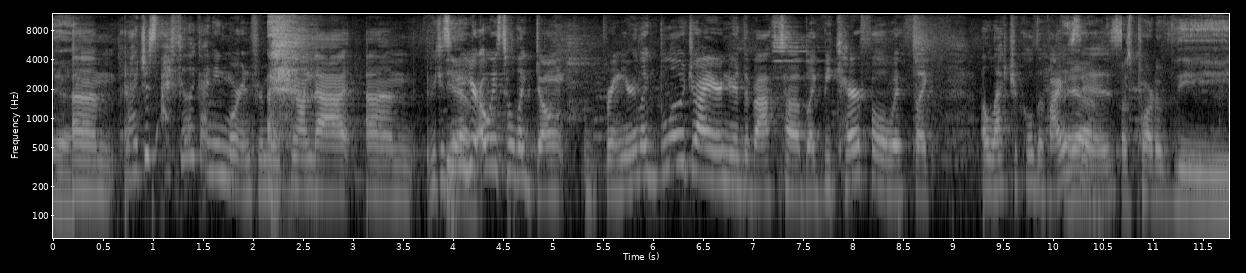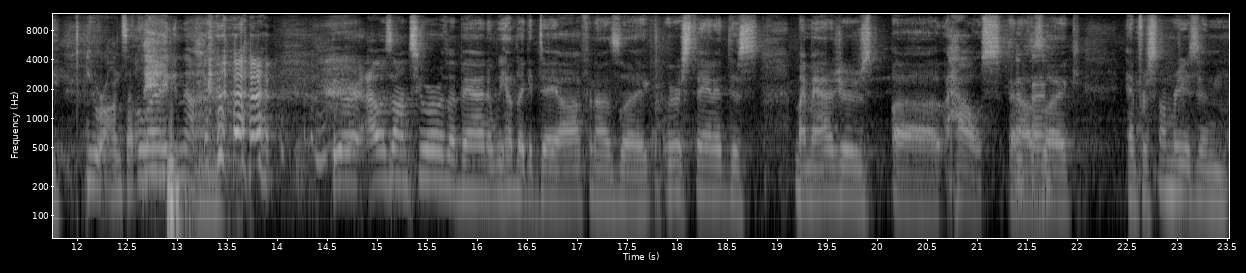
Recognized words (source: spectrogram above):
yeah. Um, and I just I feel like I need more information on that um, because you know you're always told like don't bring your like blow dryer near the bathtub like be careful with like electrical yeah. devices. I was part of the You were on something. like no. we were, I was on tour with a band and we had like a day off and I was like we were staying at this my manager's uh, house and I was like and for some reason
